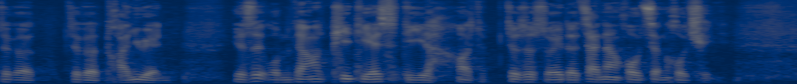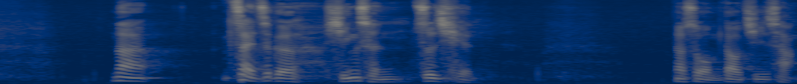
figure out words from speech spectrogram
这个这个团员，也是我们讲 PTSD 啦，哈，就是所谓的灾难后症候群。那在这个行程之前，那时候我们到机场，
